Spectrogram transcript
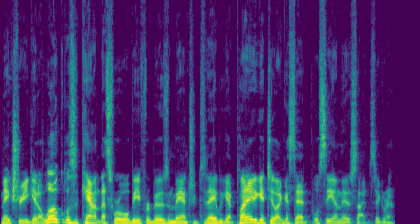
Make sure you get a locals account. That's where we'll be for booze and banter today. We got plenty to get to. Like I said, we'll see you on the other side. Stick around.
